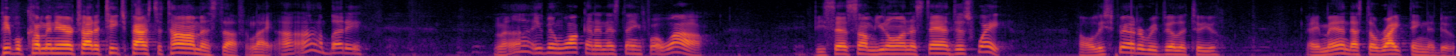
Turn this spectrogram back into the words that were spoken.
People come in here and try to teach Pastor Tom and stuff, and like, uh-uh, buddy. Nah, he's been walking in this thing for a while. If he says something you don't understand, just wait. The Holy Spirit will reveal it to you. Amen. That's the right thing to do.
